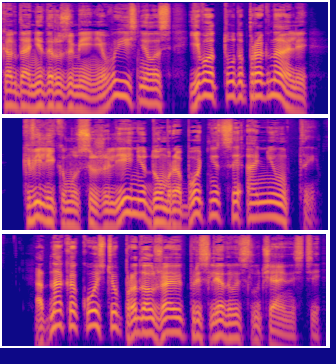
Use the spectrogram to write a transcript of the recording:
Когда недоразумение выяснилось, его оттуда прогнали, к великому сожалению, домработницы Анюты. Однако Костю продолжают преследовать случайности.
